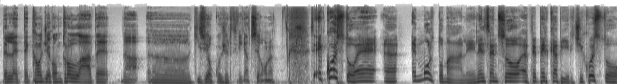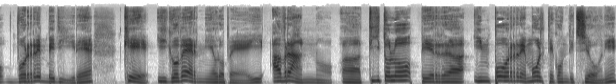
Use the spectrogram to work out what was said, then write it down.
delle tecnologie controllate da uh, chi si occupa di certificazione e questo è, uh, è molto male nel senso uh, per, per capirci questo vorrebbe dire che i governi europei avranno uh, titolo per uh, imporre molte condizioni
